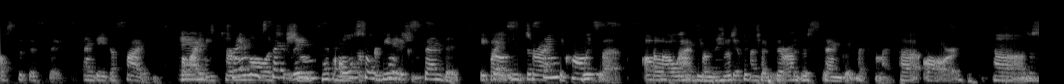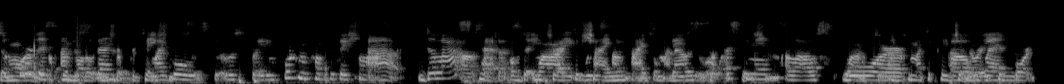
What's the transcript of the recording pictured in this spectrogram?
of statistics and data science. And training sections have also been extended by the same concepts of allowing the users to check their understanding uh, or uh, um, the more this the model interpretation. My goal is to illustrate important computational uh, aspects. Uh, the last uh, step of the interactive shining item analysis estimation allows uh, for automatically generated reports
